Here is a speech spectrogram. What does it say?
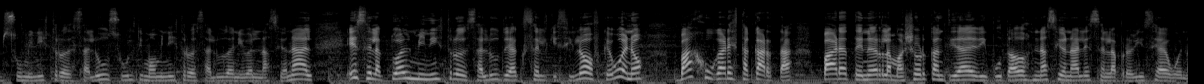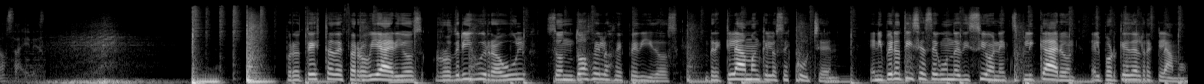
su ministro de Salud, su último ministro de Salud a nivel nacional. Es el actual ministro de Salud de Axel Kisilov, que bueno, va a jugar esta carta para tener la mayor cantidad de diputados nacionales en la provincia de Buenos Aires. Protesta de ferroviarios, Rodrigo y Raúl son dos de los despedidos. Reclaman que los escuchen. En IP Noticias Segunda Edición explicaron el porqué del reclamo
